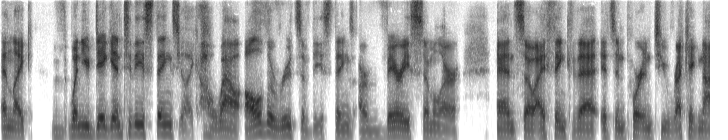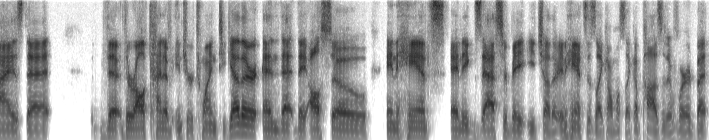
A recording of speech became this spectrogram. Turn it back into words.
And like when you dig into these things, you're like, oh, wow, all the roots of these things are very similar. And so I think that it's important to recognize that that they're all kind of intertwined together and that they also enhance and exacerbate each other enhance is like almost like a positive word but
